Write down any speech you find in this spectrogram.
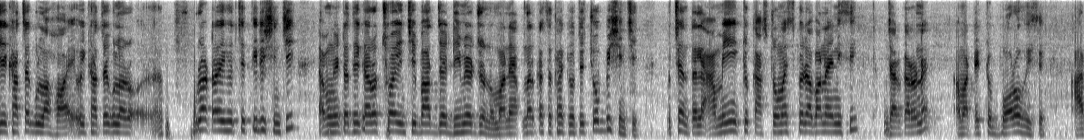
যে খাঁচাগুলো হয়, ওই খাঁচাগুলোর পুরাটাই হচ্ছে তিরিশ ইঞ্চি এবং এটা থেকে আরও ছয় ইঞ্চি বাদ যায় ডিমের জন্য। মানে আপনার কাছে থাকে হচ্ছে চব্বিশ ইঞ্চি, বুঝছেন? তাহলে আমি একটু কাস্টমাইজ করে বানায় নিছি, যার কারণে আমারটা একটু বড় হয়েছে আর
